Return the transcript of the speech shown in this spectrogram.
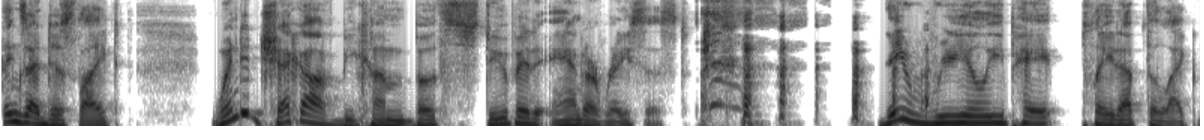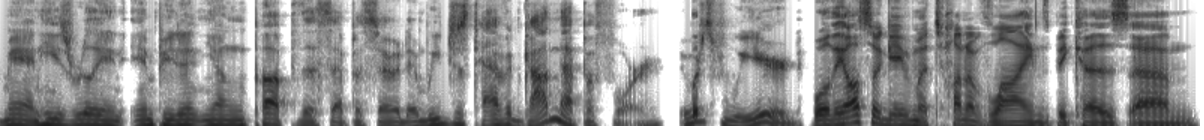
Things I disliked. When did Chekov become both stupid and a racist? they really pay, played up the like, man, he's really an impudent young pup this episode, and we just haven't gotten that before. It was weird. Well, they also gave him a ton of lines because um,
